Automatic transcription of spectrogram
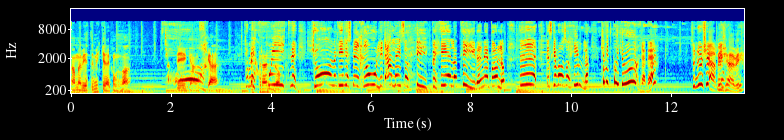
Ja, men vet du hur mycket det här kommer vara? Det är ganska... Ja men skit. Ja men det är det som är roligt. Alla är så hyper hela tiden. Det är bröllop. Eh, Det ska vara så himla... Kan vi inte bara göra det? Så nu kör Nu vi. kör vi!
